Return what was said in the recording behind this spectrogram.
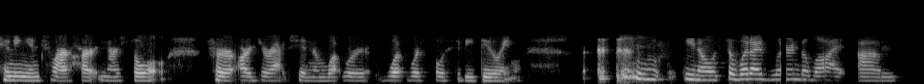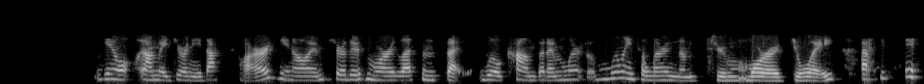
tuning into our heart and our soul for our direction and what we're what we're supposed to be doing. you know, so what I've learned a lot, um, you know, on my journey thus far, you know, I'm sure there's more lessons that will come, but I'm, lear- I'm willing to learn them through more joy, I think,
